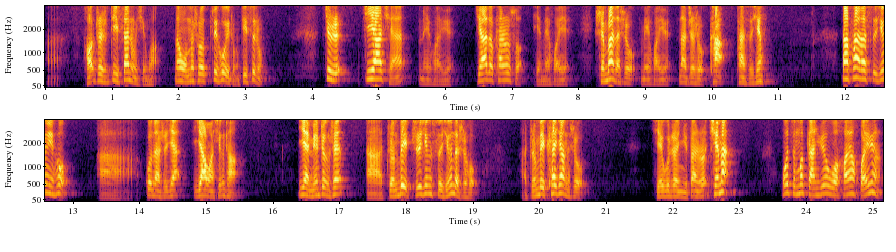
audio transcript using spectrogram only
啊，好，这是第三种情况。那我们说最后一种，第四种，就是羁押前没怀孕，羁押到看守所也没怀孕，审判的时候没怀孕，那这时候咔判死刑。那判了死刑以后啊，过段时间押往刑场验明正身啊，准备执行死刑的时候。准备开枪的时候，结果这女犯说：“且慢，我怎么感觉我好像怀孕了？”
